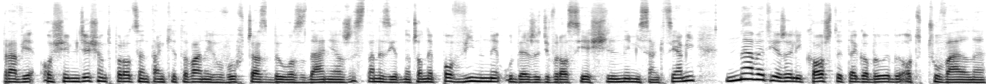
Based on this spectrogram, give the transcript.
prawie 80% ankietowanych wówczas było zdania, że Stany Zjednoczone powinny uderzyć w Rosję silnymi sankcjami, nawet jeżeli koszty tego byłyby odczuwalne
